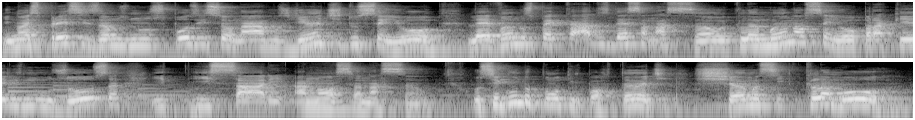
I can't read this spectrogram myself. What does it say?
e nós precisamos nos posicionarmos diante do Senhor, levando os pecados dessa nação e clamando ao Senhor para que ele nos ouça e, e sare a nossa nação. O segundo ponto importante chama-se clamor.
